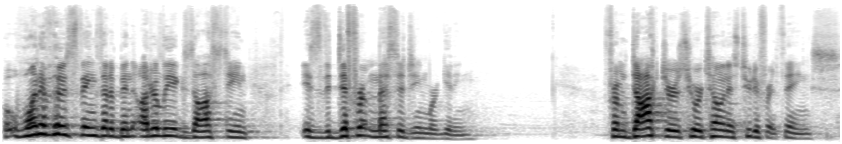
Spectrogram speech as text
One of those things that have been utterly exhausting is the different messaging we're getting from doctors who are telling us two different things,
